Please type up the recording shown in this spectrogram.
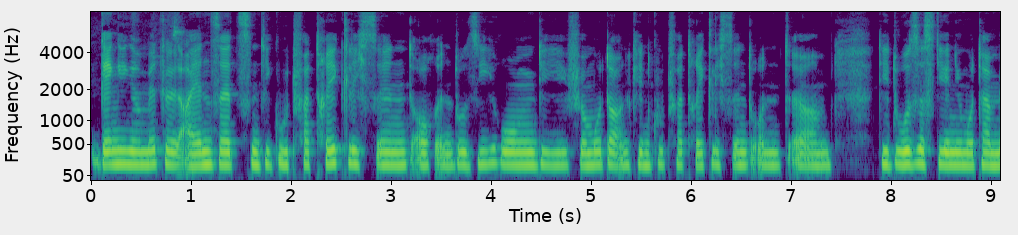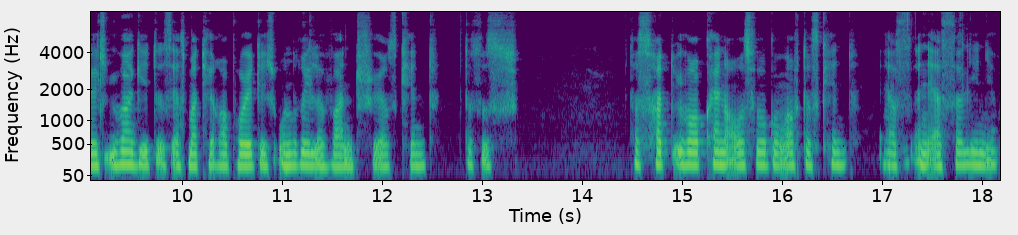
gängige Mittel einsetzen, die gut verträglich sind, auch in Dosierungen, die für Mutter und Kind gut verträglich sind. Und ähm, die Dosis, die in die Muttermilch übergeht, ist erstmal therapeutisch unrelevant fürs Kind. Das ist, das hat überhaupt keine Auswirkung auf das Kind. Erst in erster Linie.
